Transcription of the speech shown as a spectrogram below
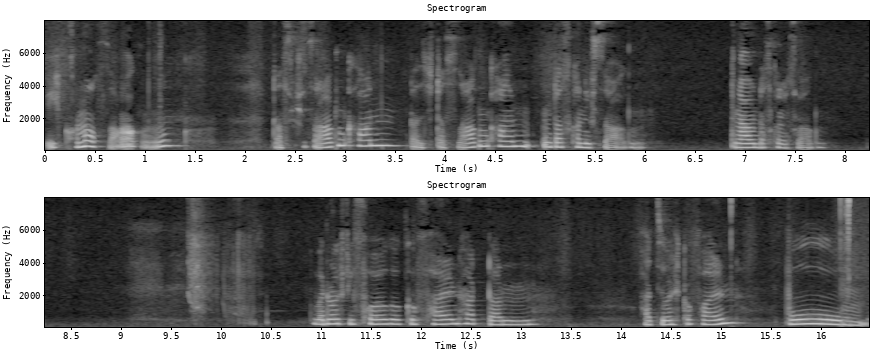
Ich kann auch sagen, dass ich sagen kann, dass ich das sagen kann und das kann ich sagen. Ja, und das kann ich sagen. Wenn euch die Folge gefallen hat, dann hat sie euch gefallen. Boom.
